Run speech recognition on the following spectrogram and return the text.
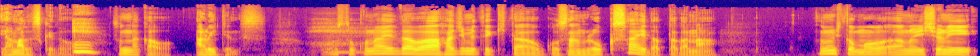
山ですけど、ええ。その中を歩いてるんです。そうするとこの間は初めて来たお子さん6歳だったかな。その人もあの一緒に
